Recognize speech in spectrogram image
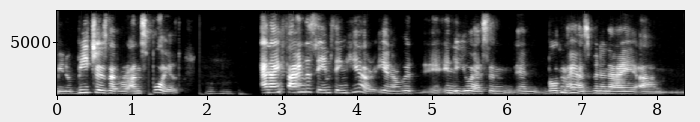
you know beaches that were unspoiled. Mm-hmm and I find the same thing here, you know, with in the U.S. and and both my husband and I, um,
